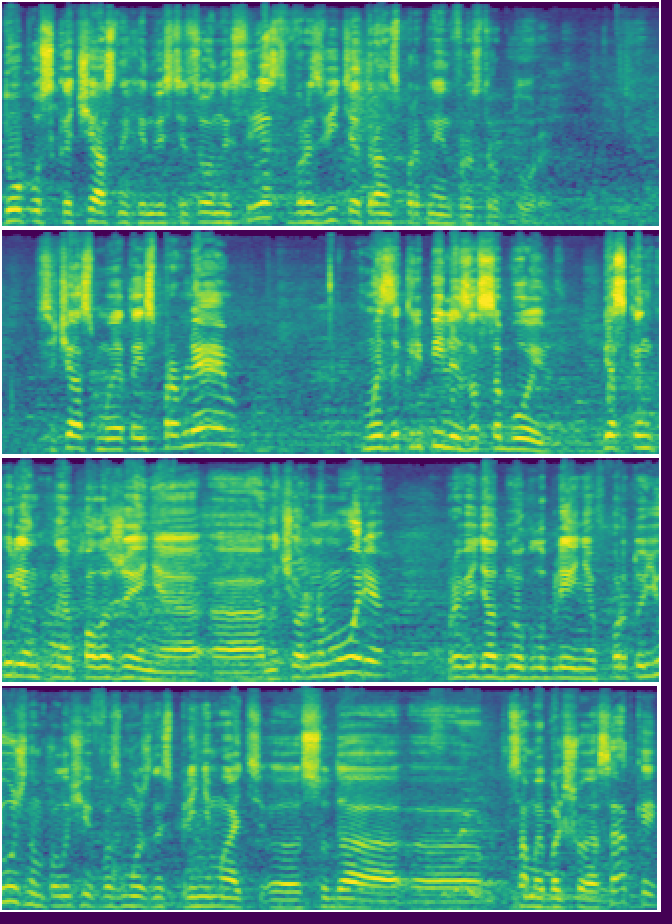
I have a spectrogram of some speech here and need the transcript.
допуска частных инвестиционных средств в развитие транспортной инфраструктуры. Сейчас мы это исправляем. Мы закрепили за собой бесконкурентное положение э, на Черном море, проведя одно углубление в порту Южном, получив возможность принимать э, суда э, самой большой осадкой.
